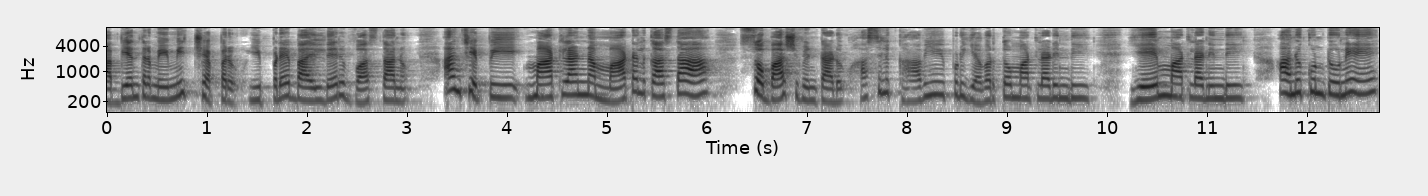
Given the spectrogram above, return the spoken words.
అభ్యంతరం ఏమీ చెప్పరు. ఇప్పుడే బయలుదేరి వస్తాను అని చెప్పి మాట్లాడిన మాటలు కాస్త సుభాష్ వింటాడు. అసలు కావ్య ఇప్పుడు ఎవరితో మాట్లాడింది? ఏం మాట్లాడింది? అనుకుంటూనే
